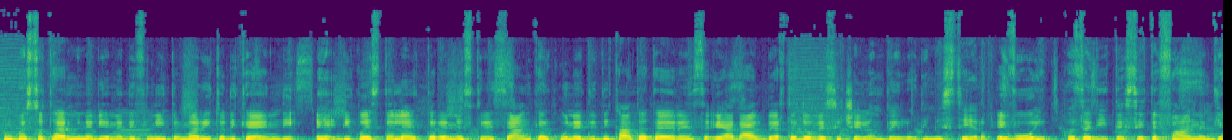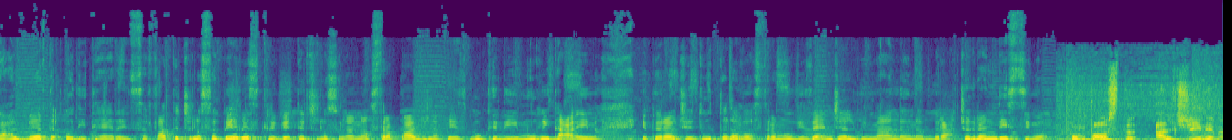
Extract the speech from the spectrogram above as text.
Con questo termine viene definito il marito di Candy e di queste lettere ne scrisse anche alcune dedicate a Terence e ad Albert, dove si cela un velo di mistero. E voi cosa dite? Siete fan di Albert o di Terence? Fatecelo sapere, scrivetecelo sulla nostra pagina Facebook di Movie Time. E per oggi è tutto, la vostra Movies Angel vi manda un abbraccio grandissimo. Un post al cinema.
